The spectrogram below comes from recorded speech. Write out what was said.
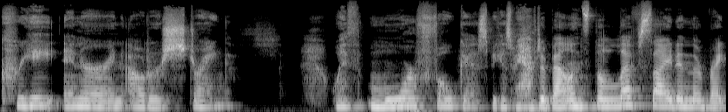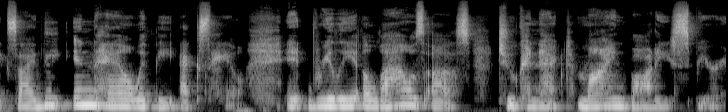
create inner and outer strength with more focus because we have to balance the left side and the right side, the inhale with the exhale. It really allows us to connect mind, body, spirit.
